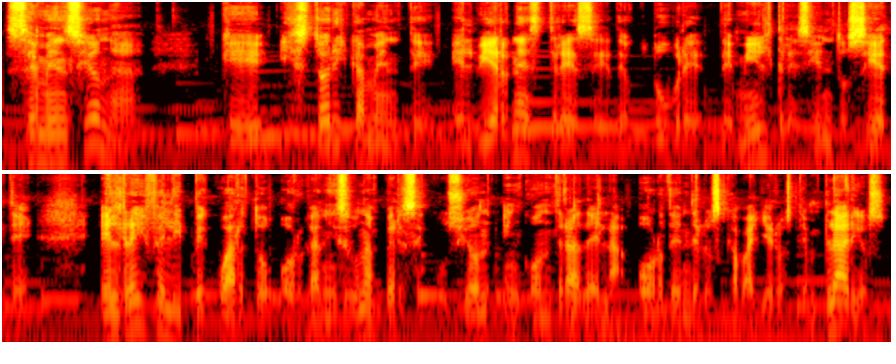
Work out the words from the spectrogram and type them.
Se menciona que históricamente el viernes 13 de octubre de 1307, el rey Felipe IV organizó una persecución en contra de la Orden de los Caballeros Templarios.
